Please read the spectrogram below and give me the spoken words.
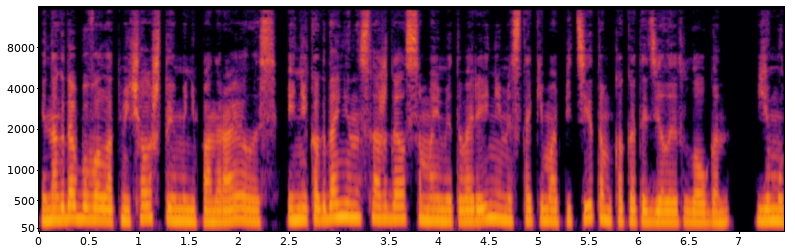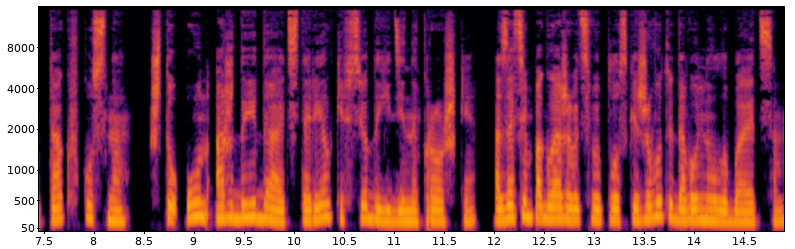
Иногда бывало отмечал, что ему не понравилось, и никогда не наслаждался моими творениями с таким аппетитом, как это делает Логан. Ему так вкусно, что он аж доедает с тарелки все до единой крошки, а затем поглаживает свой плоский живот и довольно улыбается.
